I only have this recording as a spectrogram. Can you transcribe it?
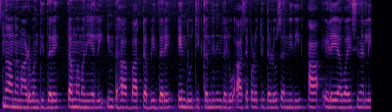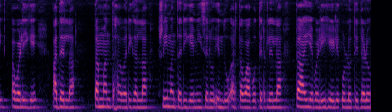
ಸ್ನಾನ ಮಾಡುವಂತಿದ್ದರೆ ತಮ್ಮ ಮನೆಯಲ್ಲಿ ಇಂತಹ ಇದ್ದರೆ ಎಂದು ಚಿಕ್ಕಂದಿನಿಂದಲೂ ಆಸೆ ಪಡುತ್ತಿದ್ದಳು ಸನ್ನಿಧಿ. ಆ ಎಳೆಯ ವಯಸ್ಸಿನಲ್ಲಿ ಅವಳಿಗೆ ಅದೆಲ್ಲ ತಮ್ಮಂತಹವರಿಗಲ್ಲ, ಶ್ರೀಮಂತರಿಗೆ ಮೀಸಲು ಎಂದು ಅರ್ಥವಾಗುತ್ತಿರಲಿಲ್ಲ. ತಾಯಿಯ ಬಳಿ ಹೇಳಿಕೊಳ್ಳುತ್ತಿದ್ದಳು,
